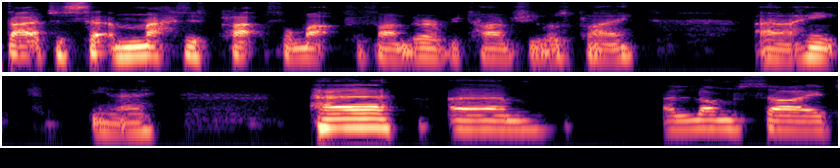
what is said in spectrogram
that just set a massive platform up for Thunder every time she was playing. And I think, you know, her um, alongside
